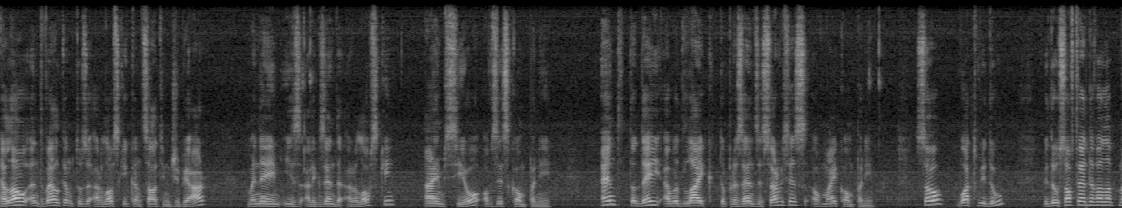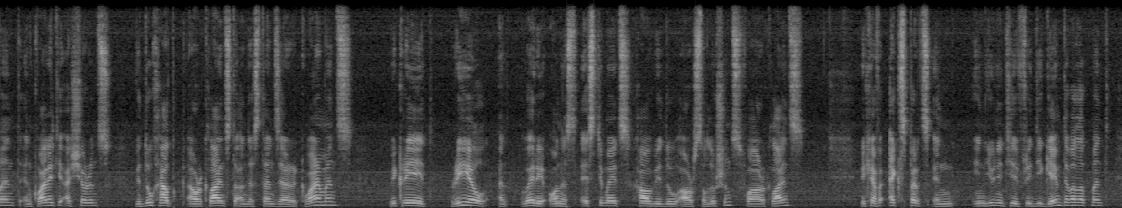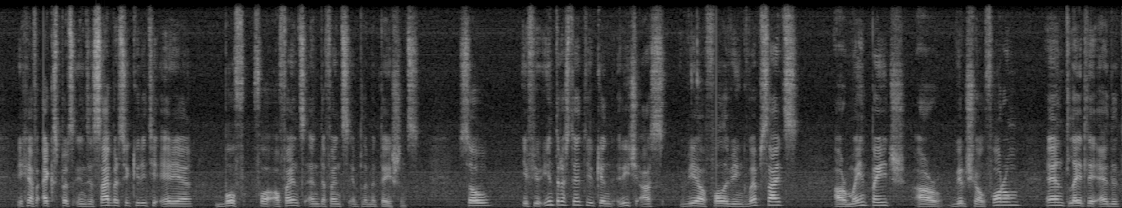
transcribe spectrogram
Hello and welcome to the Arlovsky Consulting GBR. My name is Alexander Arlovsky. I am CEO of this company. And today I would like to present the services of my company. So, what we do? We do software development and quality assurance. We do help our clients to understand their requirements. We create real and very honest estimates how we do our solutions for our clients. We have experts in, in Unity 3D game development. We have experts in the cybersecurity area, both for offense and defense implementations. So, if you're interested, you can reach us via following websites, our main page, our virtual forum, and lately added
